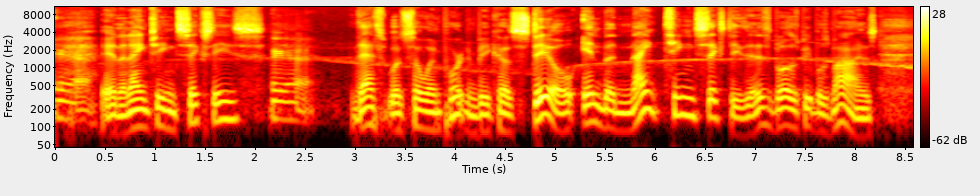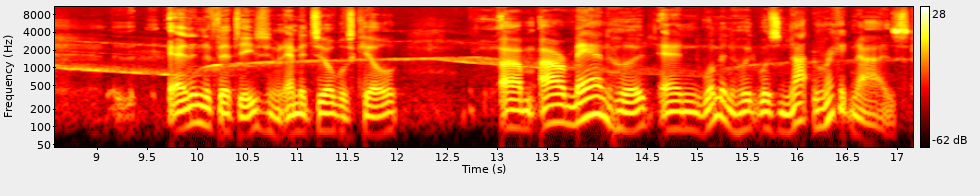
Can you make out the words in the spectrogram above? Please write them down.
Yeah. in the 1960s, Yeah, that's what's so important because still in the 1960s, and this blows people's minds, and in the 50s, when Emmett Till was killed, um, our manhood and womanhood was not recognized.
